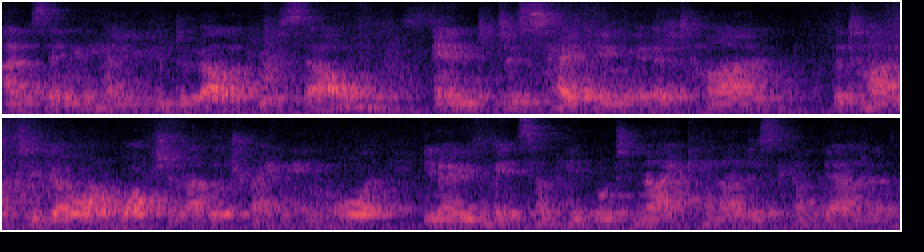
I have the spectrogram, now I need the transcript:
understanding how you can develop yourself and just taking a time the time to go and watch another training or you know you've met some people tonight can I just come down and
